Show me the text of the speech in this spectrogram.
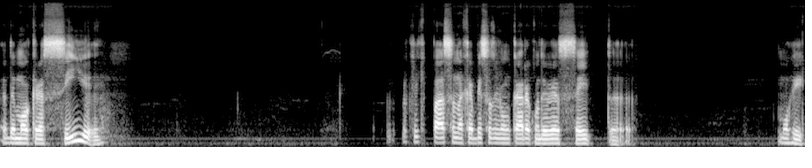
a democracia. O que que passa na cabeça de um cara quando ele aceita morrer.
